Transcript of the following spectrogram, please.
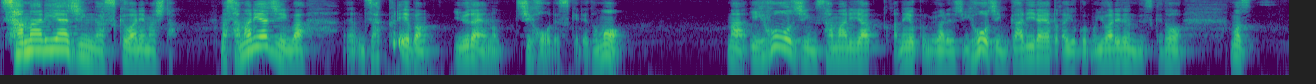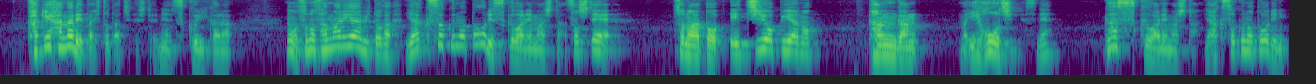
サマリア人が救われました。まあ、サマリア人は、ざっくり言えばユダヤの地方ですけれども、まあ、違法人サマリアとかね、よく言われるし、違法人ガリラヤとかよくも言われるんですけど、もう、かけ離れた人たちでしたよね、救いから。でもそのサマリア人が約束の通り救われました。そして、その後、エチオピアの宦官、まあ、違法人ですね、が救われました。約束の通りに。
